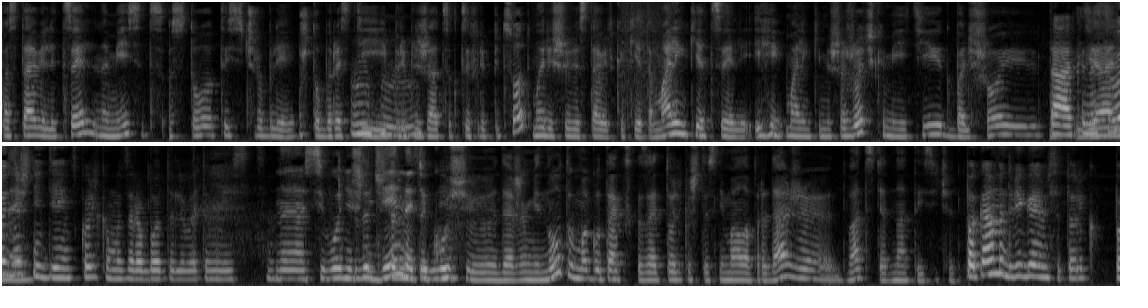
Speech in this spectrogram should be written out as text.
поставили цель на месяц 100 тысяч рублей. Чтобы расти и Мгм. приближаться к цифре 500, мы решили ставить какие-то маленькие цели и маленькими шажочками идти к большой, Так, и на идеальной. сегодняшний день сколько мы заработали в этом месяце? На сегодняшний день, на 14 дней. текущую даже минуту, могу так сказать, только что снимала продажи 21 тысяча. Пока мы двигаемся только к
